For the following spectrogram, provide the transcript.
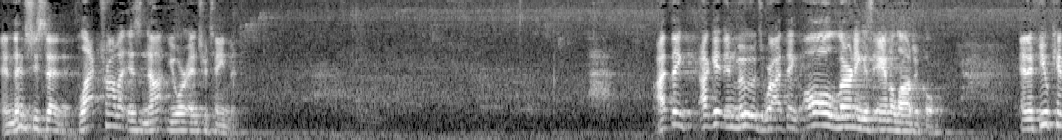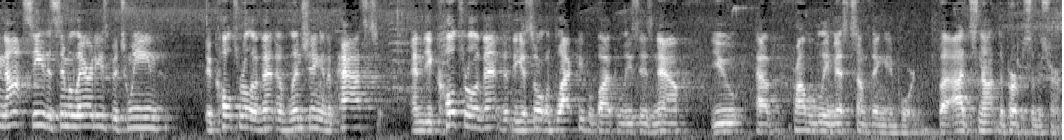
And then she said, Black trauma is not your entertainment. I think I get in moods where I think all learning is analogical. And if you cannot see the similarities between the cultural event of lynching in the past and the cultural event that the assault of black people by police is now, you have probably missed something important. But that's not the purpose of the sermon.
